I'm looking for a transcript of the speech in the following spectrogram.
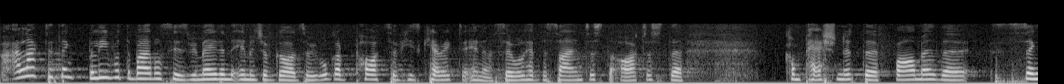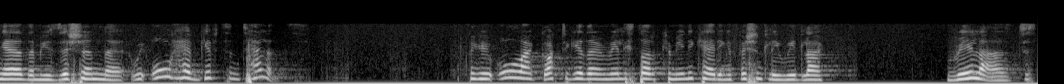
I like to think, believe what the Bible says. We're made in the image of God, so we've all got parts of His character in us. So we'll have the scientist, the artist, the compassionate, the farmer, the singer, the musician. The, we all have gifts and talents. If we all like got together and really started communicating efficiently, we'd like realize just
